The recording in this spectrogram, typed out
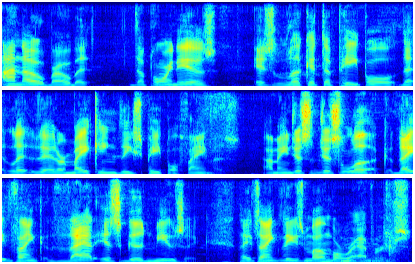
I know, bro, but the point is, is look at the people that li- that are making these people famous. I mean, just just look. They think that is good music. They think these mumble rappers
